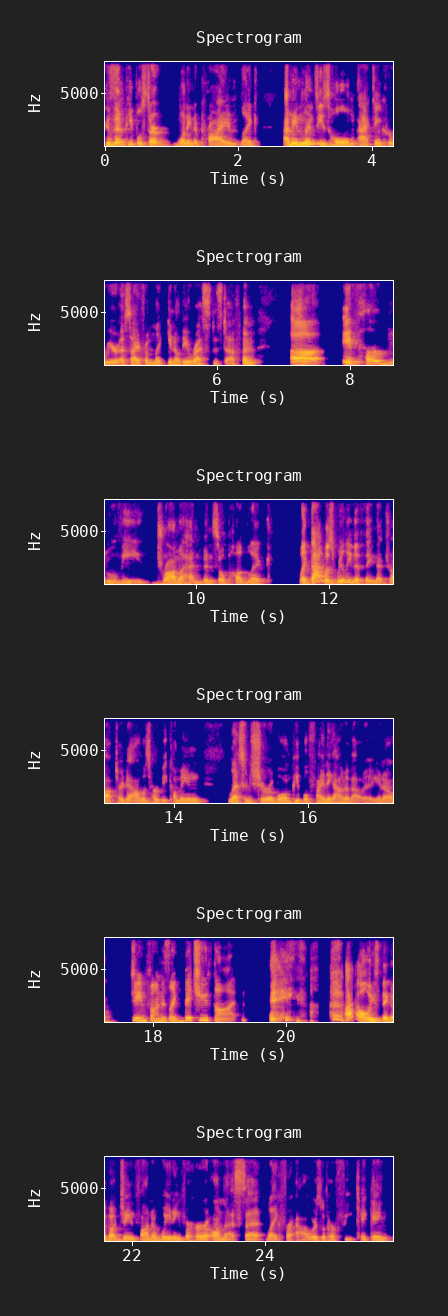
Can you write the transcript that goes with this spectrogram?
Because then people start wanting to prime, like, I mean, Lindsay's whole acting career, aside from like, you know, the arrests and stuff, uh, if her movie drama hadn't been so public, like that was really the thing that dropped her down was her becoming less insurable and people finding out about it, you know? Jane Fonda is like, bitch, you thought. I always think about Jane Fonda waiting for her on that set like for hours with her feet kicking.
